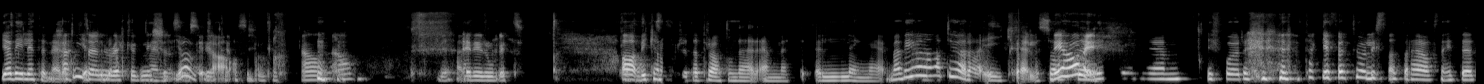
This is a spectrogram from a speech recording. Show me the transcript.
Jag vill inte. Nej, Pattern jättebra. recognition. Men jag vill, ja, och så bara, ja, ja. det. Nej, det är roligt. Ja, vi kan fortsätta prata om det här ämnet länge. Men vi har annat att göra ikväll. Så Det har att, vi. eh, Vi får, eh, vi får tacka för att du har lyssnat på det här avsnittet.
